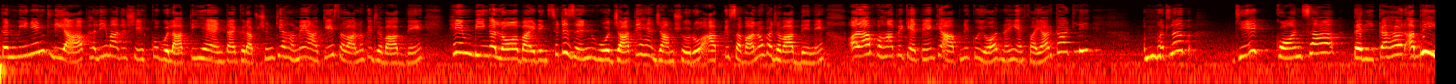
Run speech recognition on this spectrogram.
कन्वीनियंटली आप हलीम आदिल शेख को बुलाती है एंटी करप्शन कि, हमें आके सवालों के जवाब दें। Him being a law abiding citizen वो जाते हैं जाम शोरो आपके सवालों का जवाब देने और आप वहाँ पे कहते हैं कि आपने कोई और नई एफआईआर काट ली। मतलब ये कौन सा तरीका है? और अभी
